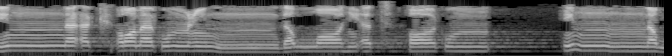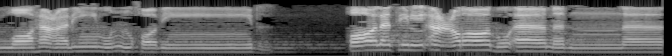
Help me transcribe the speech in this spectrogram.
إِنَّ أَكْرَمَكُمْ عِندَ اللَّهِ أَتْقَاكُمْ إِنَّ اللَّهَ عَلِيمٌ خَبِيرٌ قَالَتِ الْأَعْرَابُ آمَنَّا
